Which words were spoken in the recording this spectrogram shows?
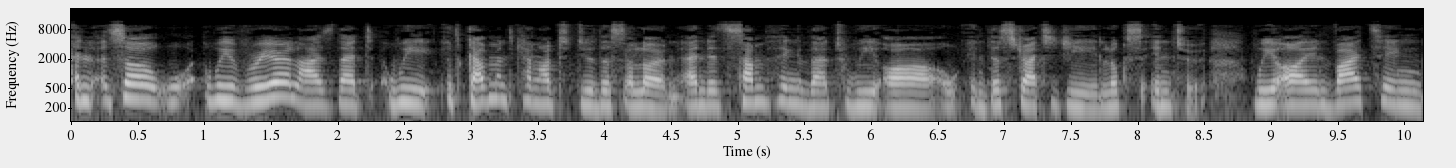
And so we've realized that we government cannot do this alone, and it's something that we are this strategy looks into. We are inviting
